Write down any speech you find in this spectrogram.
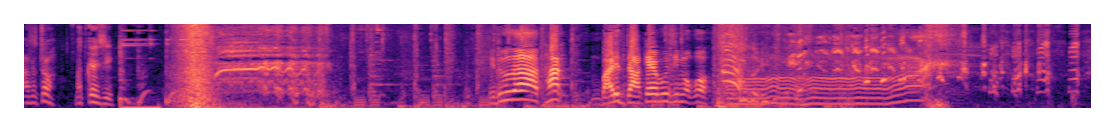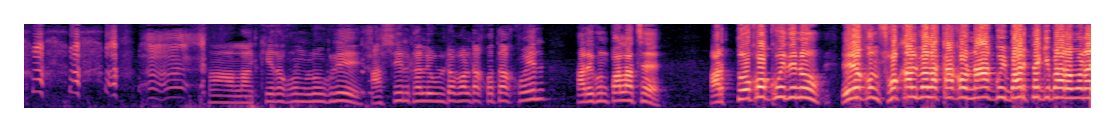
আচ্ছা চ ভাত খাইছি। দা থাক বাড়ির ডাকে বুঝি মক। শালা কীরকম লোক রে? আসিল খালি উল্টা পাল্টা কথা কইল আর এখন পালাচ্ছে। আর তোকে কই দিনু এরকম সকালবেলা কাকো না কই বাড়ি থেকে বার হব না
